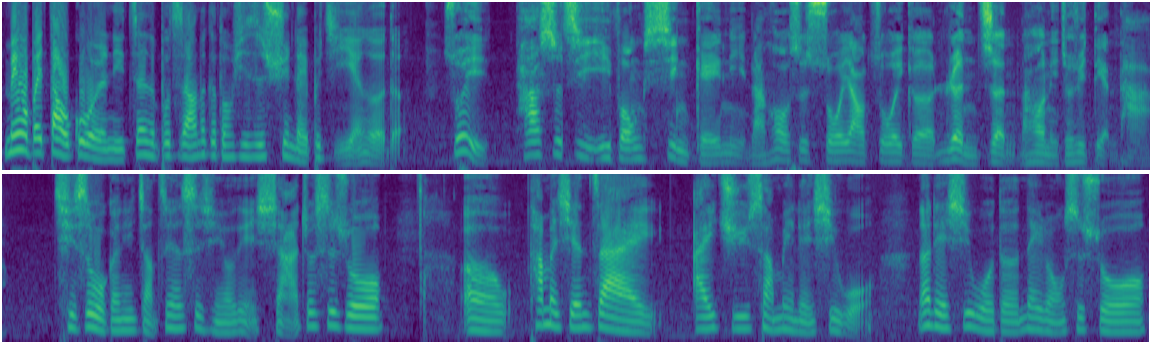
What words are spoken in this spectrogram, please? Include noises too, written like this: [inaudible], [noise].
没有被盗过的，你真的不知道那个东西是迅雷不及掩耳的。所以他是寄一封信给你，然后是说要做一个认证，然后你就去点它。其实我跟你讲这件事情有点瞎，就是说，呃，他们先在 IG 上面联系我，那联系我的内容是说，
